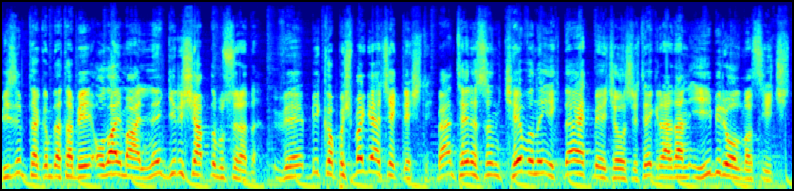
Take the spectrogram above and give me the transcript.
Bizim takım da tabi olay mahalline giriş yaptı bu sırada. Ve bir kapışma gerçekleşti. Ben Tennyson Kevin'ı ikna etmeye çalıştı tekrardan iyi biri olması için.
